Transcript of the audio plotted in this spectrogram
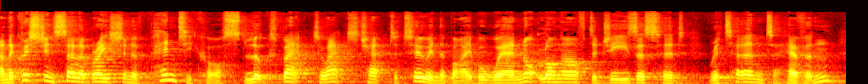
And the Christian celebration of Pentecost looks back to Acts chapter 2 in the Bible, where not long after Jesus had returned to heaven,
